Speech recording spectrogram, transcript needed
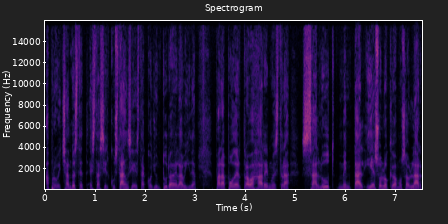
aprovechando este, esta circunstancia, esta coyuntura de la vida, para poder trabajar en nuestra salud mental. Y eso es lo que vamos a hablar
